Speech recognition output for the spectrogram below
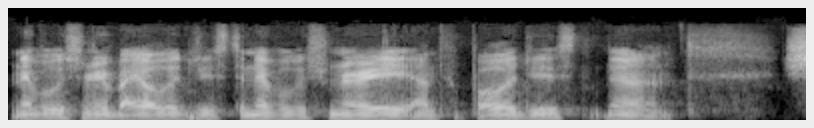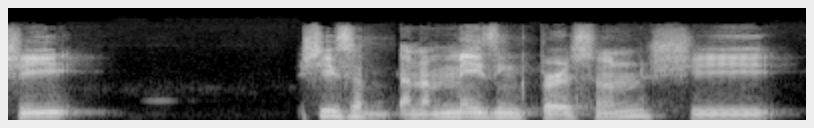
an evolutionary biologist, an evolutionary anthropologist. Uh, she she's a, an amazing person. She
